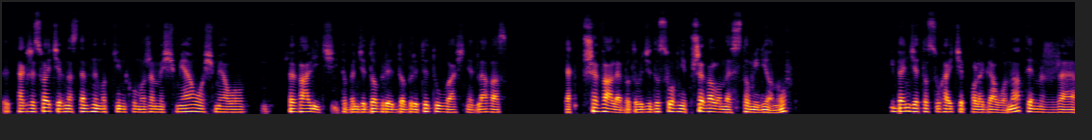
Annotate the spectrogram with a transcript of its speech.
E, także słuchajcie, w następnym odcinku możemy śmiało, śmiało przewalić i to będzie dobry, dobry tytuł właśnie dla was. Jak przewalę, bo to będzie dosłownie przewalone 100 milionów. I będzie to, słuchajcie, polegało na tym, że.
